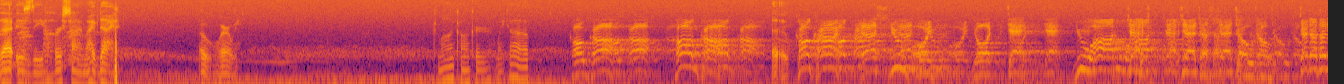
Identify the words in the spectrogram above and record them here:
That is the first time I have died. Oh, where are we? Come on, Conker. Wake up. Conker! Conker! Uh-oh. Conker! Yes, you boy! You're dead! Dead! You are dead! Deader than Dodo! Deader than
